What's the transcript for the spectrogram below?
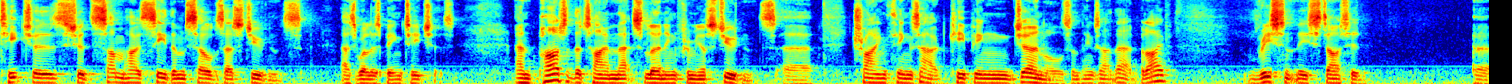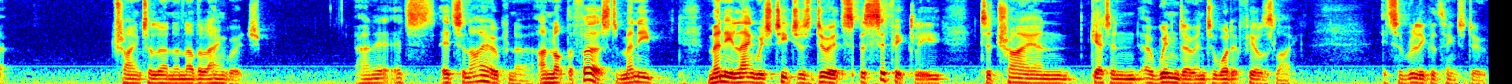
teachers should somehow see themselves as students as well as being teachers. And part of the time that's learning from your students, uh, trying things out, keeping journals and things like that. But I've recently started uh, trying to learn another language. And it's, it's an eye opener. I'm not the first. Many, many language teachers do it specifically to try and get an, a window into what it feels like. It's a really good thing to do.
